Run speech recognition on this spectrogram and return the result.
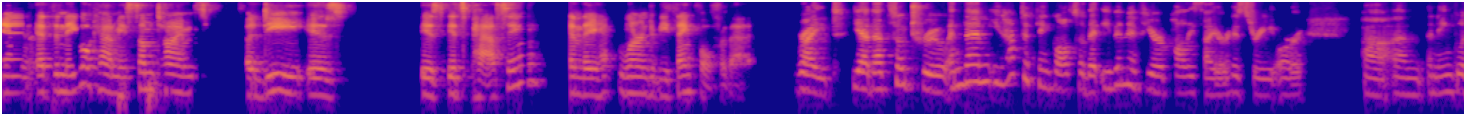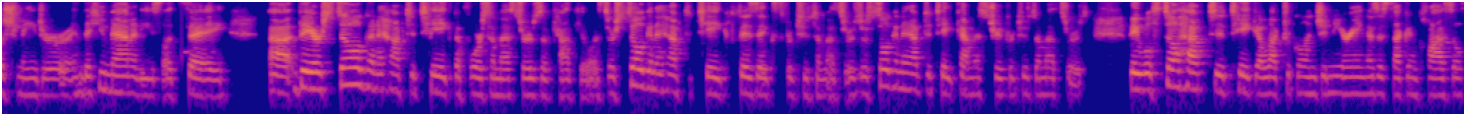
And at the Naval Academy, sometimes a D is is it's passing, and they learn to be thankful for that. Right. Yeah, that's so true. And then you have to think also that even if you're a poli sci or history or uh, um, an English major in the humanities, let's say, uh, they are still going to have to take the four semesters of calculus. They're still going to have to take physics for two semesters. They're still going to have to take chemistry for two semesters. They will still have to take electrical engineering as a second class, They'll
